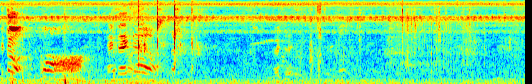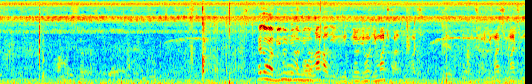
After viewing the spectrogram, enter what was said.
됐다 나이스 나이스 해동아 민우 민우 민우. 올라가 이만 쳐야 돼 이만 쳐 이만 이만 이만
